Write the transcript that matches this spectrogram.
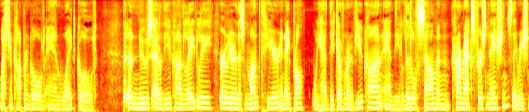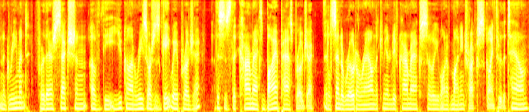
Western Copper and Gold, and White Gold. Bit of news out of the Yukon lately. Earlier this month, here in April, we had the government of Yukon and the Little Salmon Carmacks First Nations. They reached an agreement for their section of the Yukon Resources Gateway project. This is the Carmacks Bypass Project. It'll send a road around the community of Carmacks so you won't have mining trucks going through the town.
